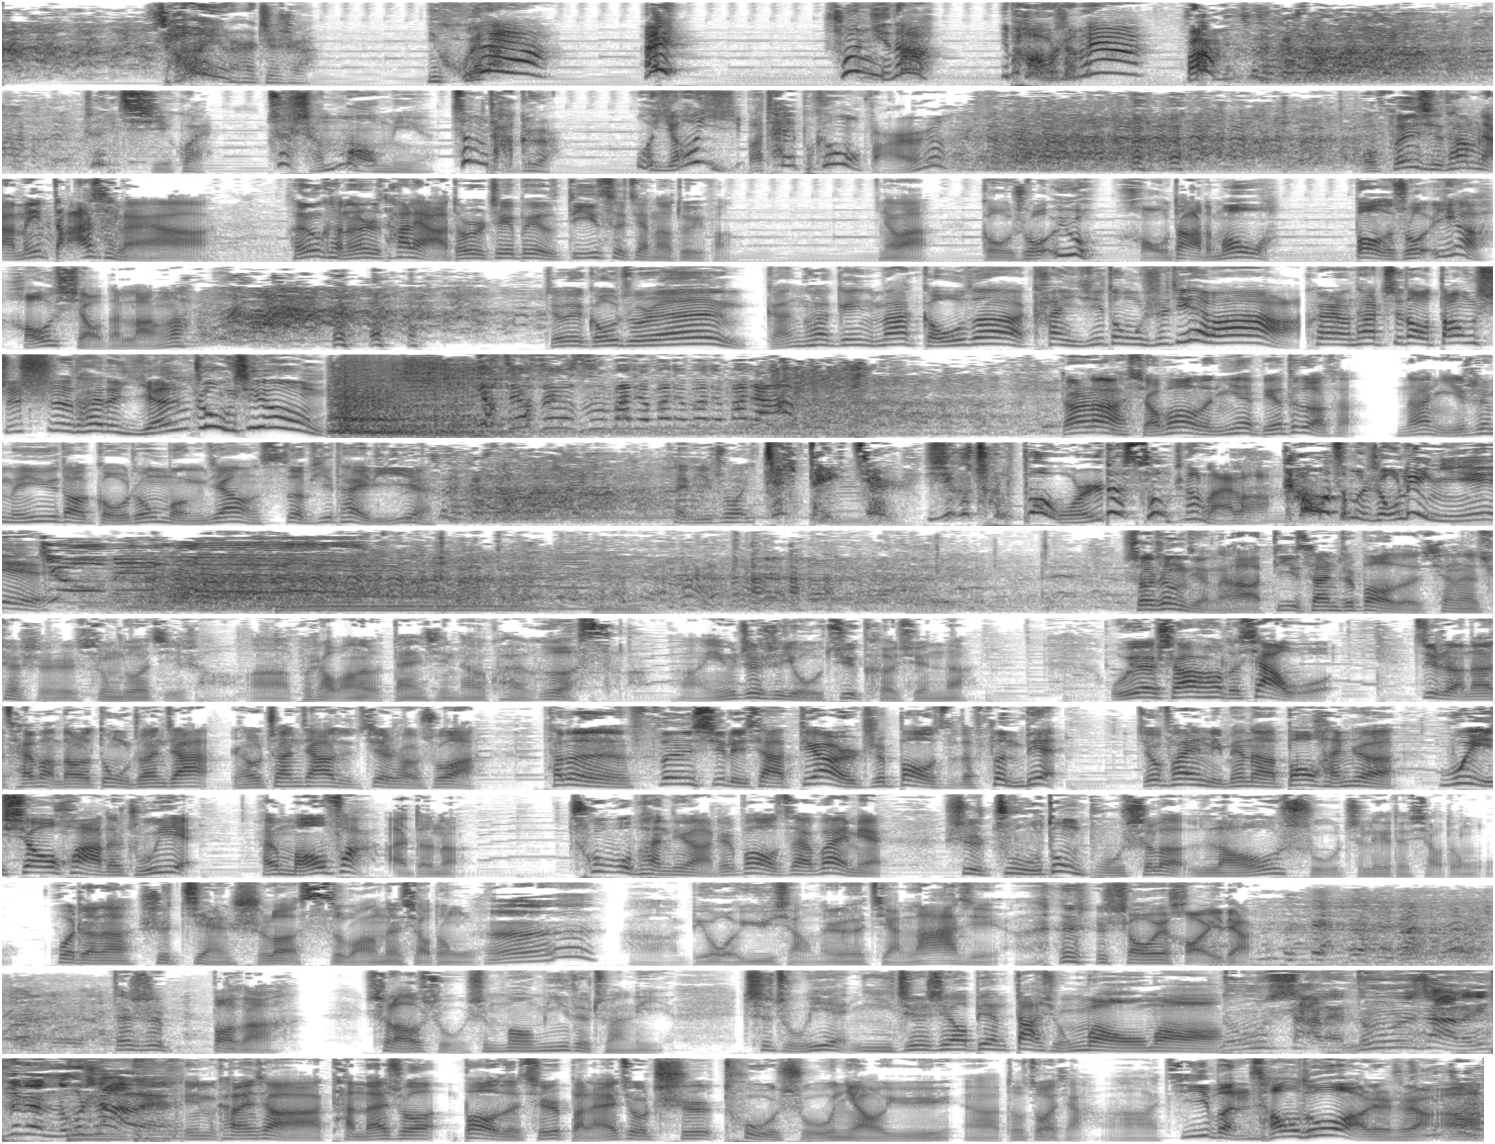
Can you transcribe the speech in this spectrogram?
啥玩意儿？这是？你回来呀！哎，说你呢，你跑什么呀？啊！真奇怪，这什么猫咪？这么大个我摇尾巴，它也不跟我玩啊！我分析他们俩没打起来啊，很有可能是他俩都是这辈子第一次见到对方，你知道吧？狗说：“哎呦，好大的猫啊！”豹子说：“哎呀，好小的狼啊！” 这位狗主人，赶快给你妈狗子看一集《动物世界》吧，快让他知道当时事态的严重性。要死要死要死！慢点慢点慢点慢点！当然了，小豹子你也别嘚瑟，那你是没遇到狗中猛将色批泰迪呀。泰迪说：“真得劲儿，一个穿豹纹的送上来了，看我怎么蹂躏你！”救命！啊 说正经的哈，第三只豹子现在确实是凶多吉少啊，不少网友担心它快饿死了啊，因为这是有据可循的。五月十二号的下午，记者呢采访到了动物专家，然后专家就介绍说啊，他们分析了一下第二只豹子的粪便，就发现里面呢包含着未消化的竹叶，还有毛发啊等等。初步判定啊，这豹子在外面是主动捕食了老鼠之类的小动物，或者呢是捡食了死亡的小动物。啊，比我预想的这个捡垃圾啊 稍微好一点。但是豹子啊，吃老鼠是猫咪的专利，吃竹叶你这是要变大熊猫吗？弄啥嘞？弄啥嘞？你搁这弄啥嘞？给你们开玩笑啊！坦白说，豹子其实本来就吃兔鼠、鸟鱼啊，都坐下啊，基本操作这是啊。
